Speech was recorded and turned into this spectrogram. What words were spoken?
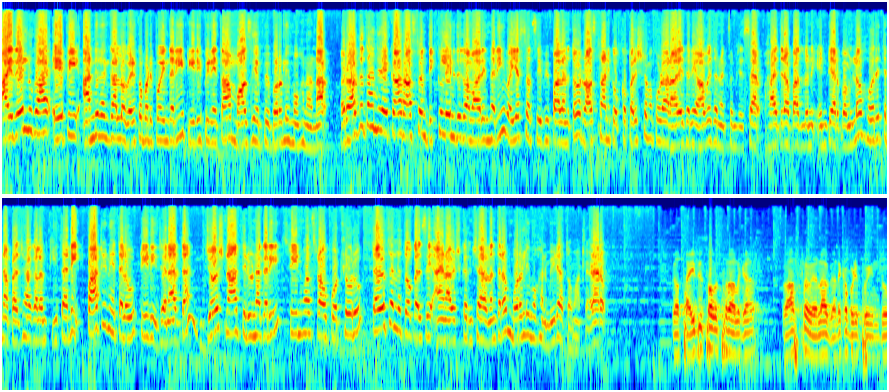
ఐదేళ్ళుగా ఏపీ అన్ని రంగాల్లో వెనుకబడిపోయిందని టీడీపీ నేత మాజీ ఎంపీ మురళీమోహన్ అన్నారు. రాజధాని లేక రాష్ట్రం దిక్కులేనిదిగా మారిందని వైఎస్ఆర్సీపీ పాలనతో రాష్ట్రానికి ఒక్క పరిశ్రమ కూడా రాలేదని ఆవేదన వ్యక్తం చేశారు. హైదరాబాద్లోని ఎన్టీఆర్ భవన్లో హోరెత్తిన ప్రజాగలం గీతాన్ని పార్టీ నేతలు టీడీ జనార్దన్ జోష్న తిరునగరి శ్రీనివాసరావు పొట్లూరు తదితరులతో కలిసి ఆయన ఆవిష్కరించారు అనంతరం మురళీమోహన్ మీడియాతో మాట్లాడారు. గత ఐదు సంవత్సరాలుగా రాష్ట్రం ఎలా వెనకబడిపోయిందో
